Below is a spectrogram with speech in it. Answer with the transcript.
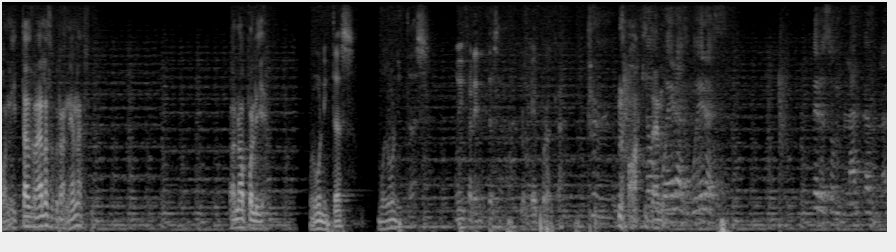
Bonitas, ¿verdad? Las ucranianas. ¿O no, Polilla? Muy bonitas, muy bonitas. Muy diferentes a lo que hay por acá. No, aquí Son están. güeras, güeras. Pero son blancas, blancas.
